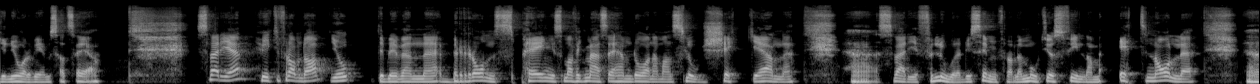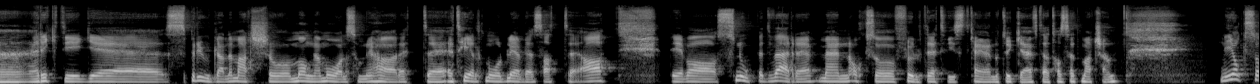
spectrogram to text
junior-VM så att säga. Sverige, hur gick det för dem då? Jo, det blev en eh, bronspeng som man fick med sig hem då när man slog Tjeckien. Eh, Sverige förlorade i semifinalen mot just Finland med 1-0. Eh, en riktig eh, sprudlande match och många mål som ni hör. Ett, eh, ett helt mål blev det. Så att, eh, ja, det var snopet värre, men också fullt rättvist kan jag ändå tycka efter att ha sett matchen. Ni är också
